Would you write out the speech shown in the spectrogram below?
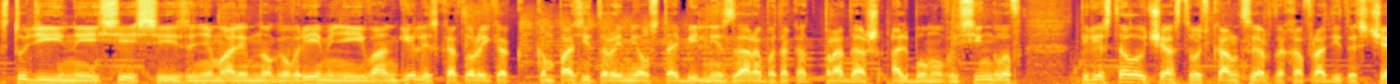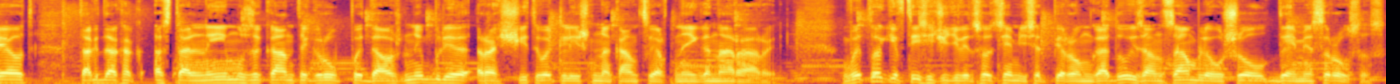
Студийные сессии занимали много времени, и Вангелис, который как композитор имел стабильный заработок от продаж альбомов и синглов, перестал участвовать в концертах Aphrodite's Child, тогда как остальные музыканты группы должны были рассчитывать лишь на концертные гонорары. В итоге в 1971 году из ансамбля ушел Демис Русос.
